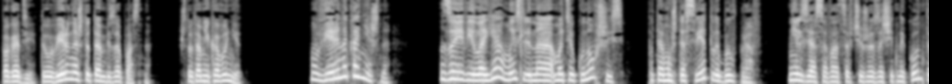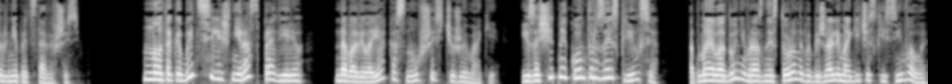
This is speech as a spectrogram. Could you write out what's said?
«Погоди, ты уверена, что там безопасно? Что там никого нет?» «Уверена, конечно», — заявила я, мысленно матюкнувшись, потому что Светлый был прав. Нельзя соваться в чужой защитный контур, не представившись. «Но так и быть, лишний раз проверю», — добавила я, коснувшись чужой магии. И защитный контур заискрился. От моей ладони в разные стороны побежали магические символы.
